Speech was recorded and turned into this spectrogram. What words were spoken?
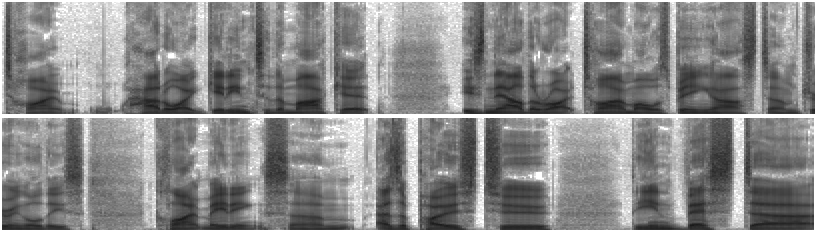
time? How do I get into the market? Is now the right time?" I was being asked um, during all these client meetings, um, as opposed to the investor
